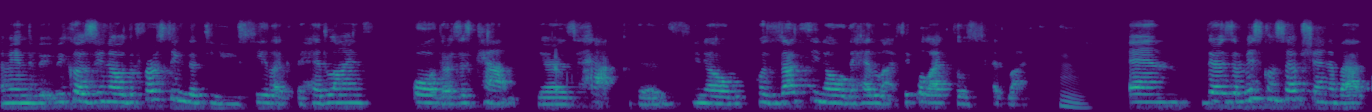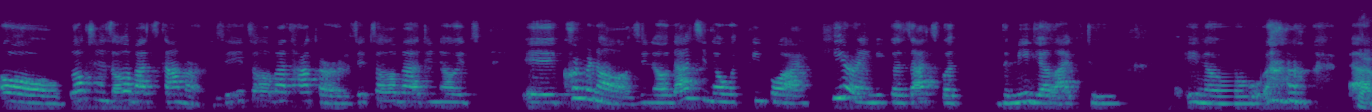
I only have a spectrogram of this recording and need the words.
I mean, because you know, the first thing that you see, like the headlines, oh, there's a scam, there's hack, there's you know, because that's you know the headlines. People like those headlines. Hmm. And there's a misconception about oh, blockchain is all about scammers. It's all about hackers. It's all about you know, it's uh, criminals. You know, that's you know what people are hearing because that's what the media like to you know uh, yeah.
